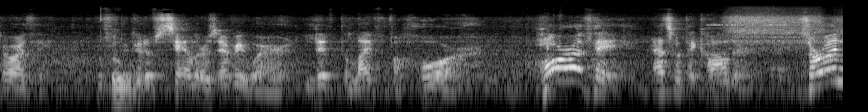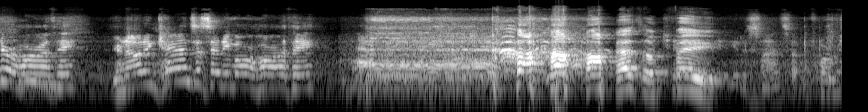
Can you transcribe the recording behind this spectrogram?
Dorothy, who, for the good of sailors everywhere, lived the life of a whore. Horothy! That's what they called her. Surrender, Horothy! You're not in Kansas anymore, Horothy! That's a Can fade. you to sign something for me?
